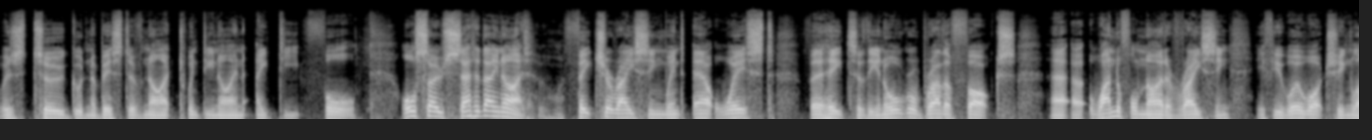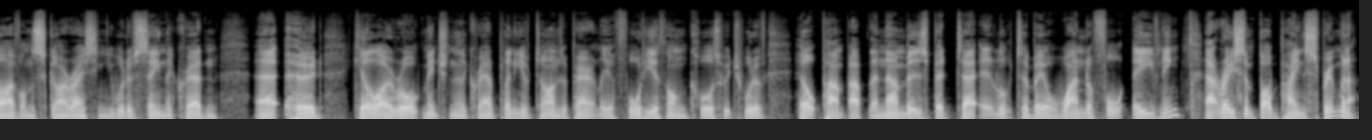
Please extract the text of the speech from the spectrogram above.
was too good in a best of night, 29.84. Also, Saturday night, feature racing went out west for heats of the inaugural Brother Fox. Uh, a wonderful night of racing. If you were watching live on Sky Racing, you would have seen the crowd and uh, heard Kell O'Rourke mentioning the crowd plenty of times. Apparently, a 40th on course, which would have helped pump up the numbers, but uh, it looked to be a wonderful evening. Uh, recent Bob Payne sprint winner,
